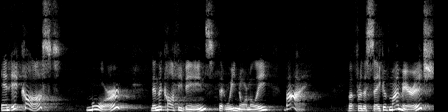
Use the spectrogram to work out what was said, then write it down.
And it costs more than the coffee beans that we normally buy. But for the sake of my marriage,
